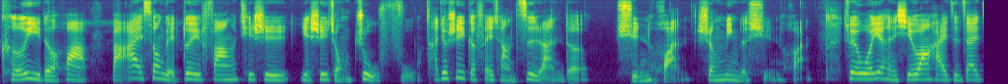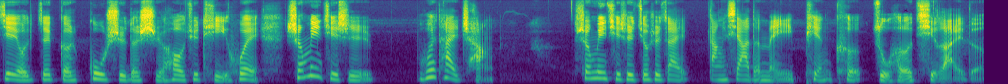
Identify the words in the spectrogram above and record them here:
可以的话，把爱送给对方，其实也是一种祝福，它就是一个非常自然的循环，生命的循环。所以我也很希望孩子在借由这个故事的时候，去体会生命其实不会太长，生命其实就是在。当下的每一片刻组合起来的，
